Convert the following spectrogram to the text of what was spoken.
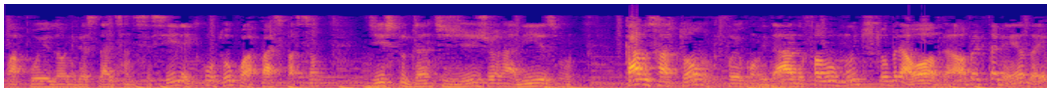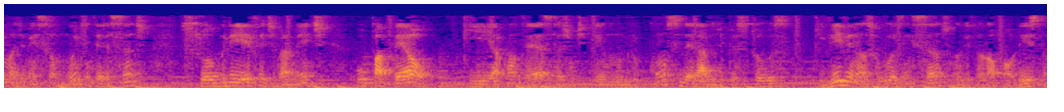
com apoio da Universidade de Santa Cecília e que contou com a participação de estudantes de jornalismo Carlos Raton, que foi o convidado, falou muito sobre a obra, a obra que está ganhando aí uma dimensão muito interessante sobre efetivamente o papel que acontece. A gente tem um número considerável de pessoas que vivem nas ruas em Santos, no litoral paulista,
